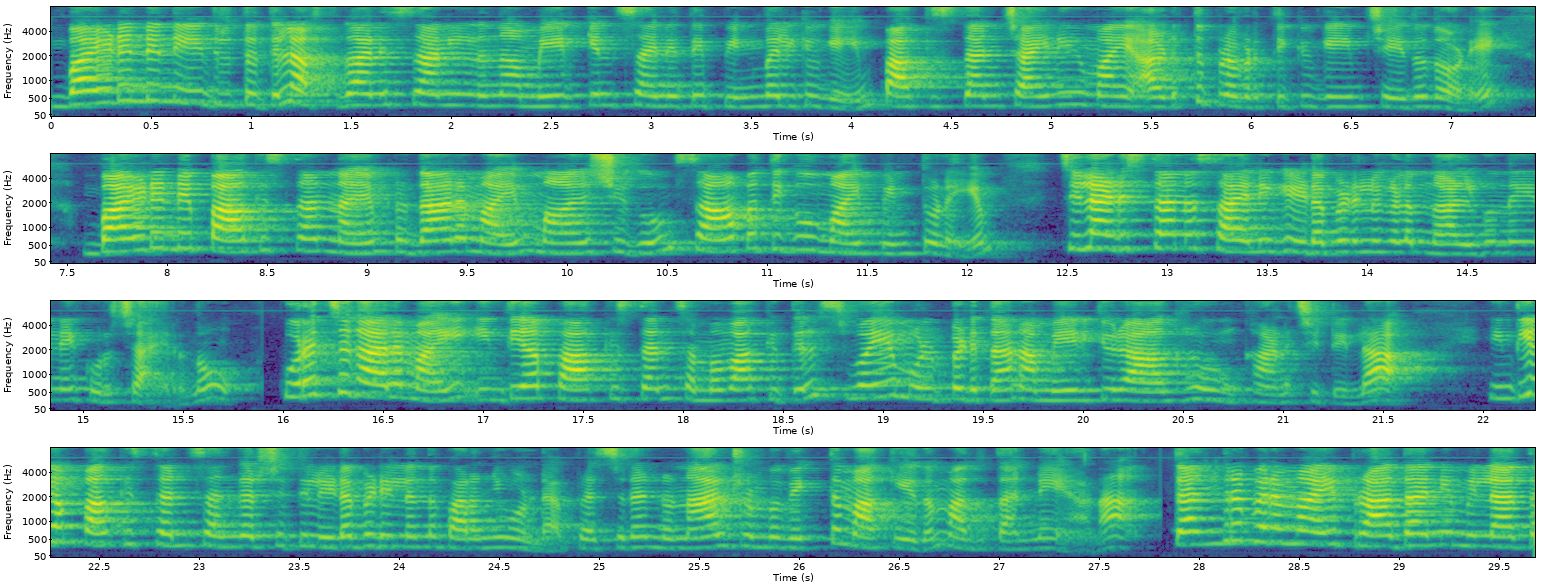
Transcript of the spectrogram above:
ബൈഡന്റെ നേതൃത്വത്തിൽ അഫ്ഗാനിസ്ഥാനിൽ നിന്ന് അമേരിക്കൻ സൈന്യത്തെ പിൻവലിക്കുകയും പാകിസ്ഥാൻ ചൈനയുമായി അടുത്ത് പ്രവർത്തിക്കുകയും ചെയ്തതോടെ ബൈഡന്റെ പാകിസ്ഥാൻ നയം പ്രധാനമായും മാനുഷികവും സാമ്പത്തികവുമായി പിന്തുണയും ചില അടിസ്ഥാന സൈനിക ഇടപെടലുകളും നൽകുന്നതിനെ കുറിച്ചായിരുന്നു. കുറച്ചു കാലമായി ഇന്ത്യ പാകിസ്ഥാൻ സമവാക്യത്തിൽ സ്വയം ഉൾപ്പെടുത്താൻ അമേരിക്ക ഒരു ആഗ്രഹവും കാണിച്ചിട്ടില്ല. ഇന്ത്യ പാകിസ്ഥാൻ സംഘർഷത്തിൽ ഇടപെടില്ലെന്ന് പറഞ്ഞുകൊണ്ട് പ്രസിഡന്റ് ഡൊണാൾഡ് ട്രംപ് വ്യക്തമാക്കിയതും അത് തന്നെയാണ്. തന്ത്രപരമായി പ്രാധാന്യമില്ലാത്ത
